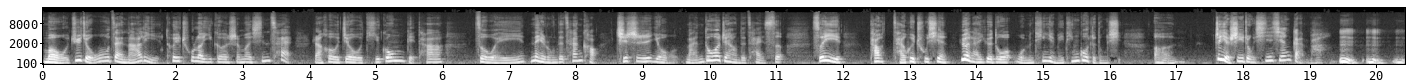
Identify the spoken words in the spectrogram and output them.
某居酒屋在哪里推出了一个什么新菜，然后就提供给他作为内容的参考。其实有蛮多这样的菜色，所以它才会出现越来越多我们听也没听过的东西。呃，这也是一种新鲜感吧。嗯嗯嗯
